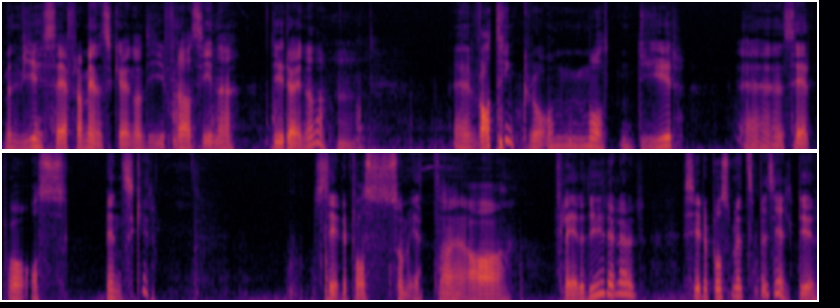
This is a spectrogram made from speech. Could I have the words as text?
Men vi ser fra menneskeøyne, og de fra sine dyreøyne. da. Mm. Eh, hva tenker du om måten dyr eh, ser på oss mennesker? Ser de på oss som ett av, flere dyr, eller ser de på oss som et spesielt dyr?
